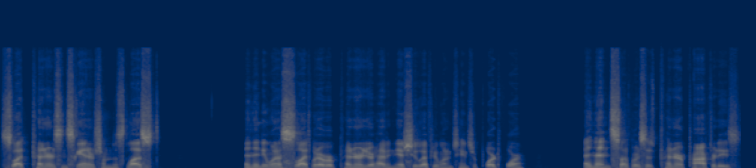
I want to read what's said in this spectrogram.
Select printers and scanners from this list. And then you want to select whatever printer you're having the issue with you want to change the port for. And then select where it says printer properties.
